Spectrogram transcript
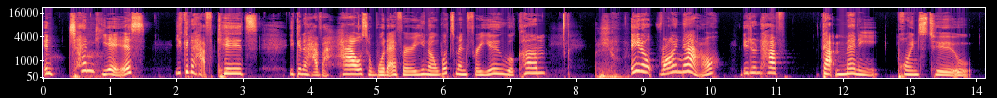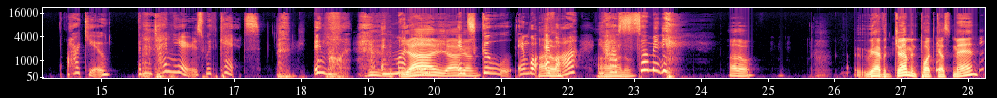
In 10 years, you're going to have kids, you're going to have a house or whatever. You know, what's meant for you will come. You know, right now, you don't have that many points to argue. But in 10 years with kids, in more, in money, Ja, ja. in haben- school, in whatever, you have so many. Hallo. We have a German podcast, man.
